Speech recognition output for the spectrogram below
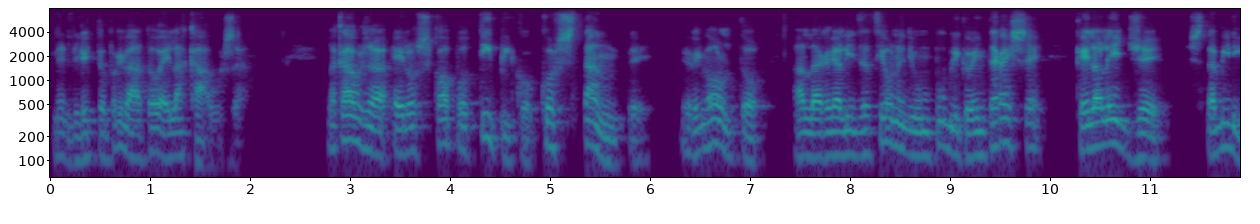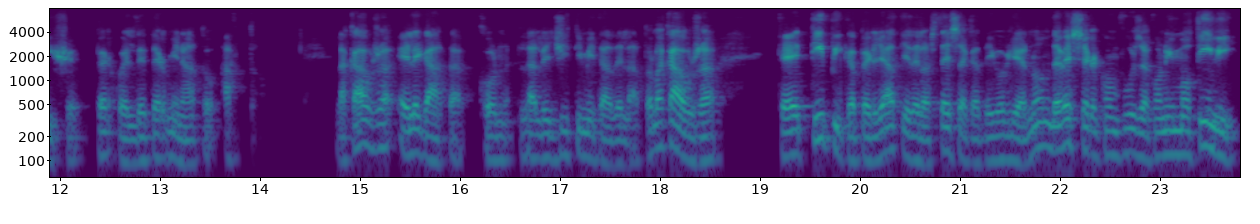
nel diritto privato è la causa. La causa è lo scopo tipico, costante, rivolto alla realizzazione di un pubblico interesse che la legge stabilisce per quel determinato atto. La causa è legata con la legittimità dell'atto. La causa, che è tipica per gli atti della stessa categoria, non deve essere confusa con i motivi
